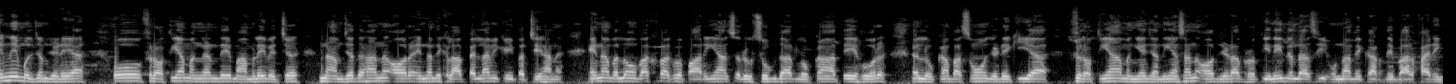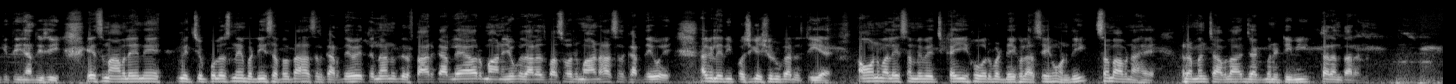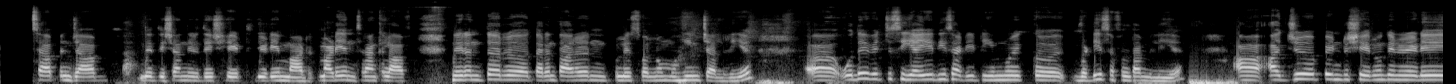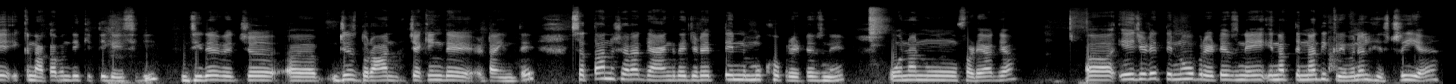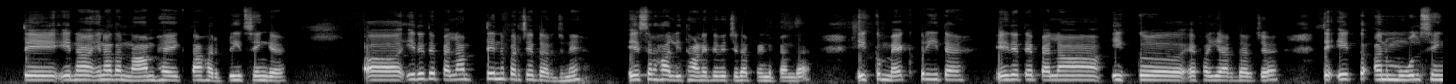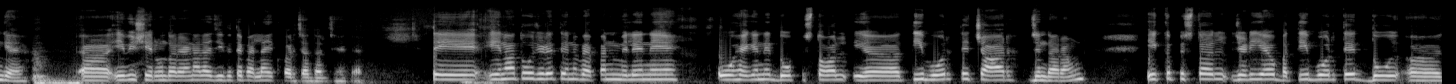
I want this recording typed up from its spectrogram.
ਤਿੰਨੇ ਮੁਲਜ਼ਮ ਜਿਹੜੇ ਆ, ਉਹ ਫਿਰੌਤੀਆਂ ਮੰਗਣ ਦੇ ਮਾਮਲੇ ਵਿੱਚ ਨਾਮਜ਼ਦ ਹਨ ਔਰ ਇਹਨਾਂ ਦੇ ਖਿਲਾਫ ਪਹਿਲਾਂ ਵੀ ਕਈ ਪਰਚੇ ਹਨ। ਇਹਨਾਂ ਵੱਲੋਂ ਵੱਖ-ਵੱਖ ਵਪਾਰੀਆਂ ਰਸੂਖਦਾਰ ਲੋਕਾਂ ਅਤੇ ਹੋਰ ਲੋਕਾਂ ਪਾਸੋਂ ਜਿਹੜੇ ਕੀ ਆ, ਫਿਰੌਤੀਆਂ ਮੰਗੀਆਂ ਜਾਂਦੀਆਂ ਸਨ ਔਰ ਜਿਹੜਾ ਫਿਰੌਤੀ ਨਹੀਂ ਦਿੰਦਾ ਸੀ, ਉਹਨਾਂ ਦੇ ਘਰ ਦੇ ਬਾਹਰ ਫਾਇਰਿੰਗ ਕੀਤੀ ਜਾਂਦੀ ਸੀ। ਇਸ ਮਾਮਲੇ ਨੇ ਵਿੱਚ ਪੁਲਿਸ ਨੇ ਵੱਡੀ ਸਫਲਤਾ ਹਾਸਲ ਕਰਦੇ ਹੋਏ ਤਿੰਨਾਂ ਨੂੰ ਗ੍ਰਿਫਤਾਰ ਕਰ ਲਿਆ ਔਰ ਮਾਨਯੋਗ ਅਦਾਲਤ ਪਾਸੋਂ ਰਿਮਾਂਡ ਹਾਸਲ ਕਰਦੇ ਹੋਏ ਅਗਲੇ ਦੀ ਪੁੱਛਗਿੱਛ ਸ਼ੁਰੂ ਕਰ ਦਿੱਤੀ ਹੈ। ਆਉਣ ਵਾਲੇ ਸਮੇਂ ਵਿੱਚ ਕਈ ਹੋਰ ਵੱਡੇ ਖੁਲਾਸੇ ਹੋਣ ਦੀ ਸੰਭਾਵਨਾ ਹੈ। ਰਮਨ ਚਾਵਲਾ ਜਗਬਨੀ ਟੀਵੀ, ਤਰਨਤਾਰਨ। ਸਾਹਿਬ ਪੰਜਾਬ ਦੇ ਦਿਸ਼ਾ ਨਿਰਦੇਸ਼ ਹੇਠ ਜਿਹੜੇ ਮਾੜ- ਮਾੜੇ ਅਨਸਰਾਂ ਖਿਲਾਫ ਨਿਰੰਤਰ ਤਰਨਤਾਰਨ ਪੁਲਿਸ ਵੱਲੋਂ ਮੁਹਿੰਮ ਚੱਲ ਰਹੀ ਹੈ। ਉਹਦੇ ਵਿੱਚ ਸੀਆਈਏ ਦੀ ਸਾਡੀ ਟੀਮ ਨੂੰ ਇੱਕ ਵੱਡੀ ਸਫਲਤਾ ਮਿਲੀ ਹੈ। ਅੱਜ ਪਿੰਡ ਸ਼ੇਰੋਂ ਦੇ ਨੇੜੇ ਇੱਕ ਨਾਕਾਬੰਦੀ ਕੀਤੀ ਗਈ ਸੀਗੀ, ਜਿਹਦੇ ਵਿੱਚ ਜਿਸ ਦੌਰਾਨ ਚੈਕਿੰਗ ਦੇ ਟਾਈਮ ਤੇ ਸੱਤਾ ਨਸ਼ਰਾ ਗੈਂਗ ਦੇ ਜਿਹੜੇ ਤਿੰਨ ਮੁੱਖ ਆਪਰੇਟਿਵਸ ਨੇ, ਉਹਨਾਂ ਨੂੰ ਫੜਿਆ ਗਿਆ। ਇਹ ਜਿਹੜੇ ਤਿੰਨੋਂ ਆਪਰੇਟਿਵਸ ਨੇ, ਇਹਨਾਂ ਤਿੰਨਾਂ ਦੀ ਕ੍ਰਿਮੀਨਲ ਹਿਸਟਰੀ ਹੈ। ਤੇ ਇਹਨਾਂ ਇਹਨਾਂ ਦਾ ਨਾਮ ਹੈ ਇੱਕ ਤਾਂ ਹਰਪ੍ਰੀਤ ਸਿੰਘ ਹੈ। ਇਹਦੇ ਤੇ ਪਹਿਲਾਂ ਤਿੰਨ ਪਰਚੇ ਦਰਜ ਨੇ। ਇਹ ਸਰਹਾਲੀ ਥਾਣੇ ਦੇ ਵਿੱਚ ਇਹਦਾ ਪਿੰਡ ਪੈਂਦਾ ਇੱਕ ਮਹਿਕਪ੍ਰੀਤ ਹੈ। ਇਹਦੇ ਤੇ ਪਹਿਲਾਂ ਇੱਕ ਐਫ ਆਈ ਆਰ ਦਰਜ ਹੈ ਤੇ ਇੱਕ ਅਨਮੋਲ ਸਿੰਘ ਹੈ। ਇਹ ਵੀ ਸ਼ੇਰੋਂ ਦਾ ਰਹਿਣ ਵਾਲਾ ਜਿਹਦੇ ਤੇ ਪਹਿਲਾਂ ਇੱਕ ਪਰਚਾ ਦਰਜ ਹੈਗਾ ਹੈ। ਤੇ ਇਹਨਾਂ ਤੋਂ ਜਿਹੜੇ ਤਿੰਨ ਵੈਪਨ ਮਿਲੇ ਨੇ ਉਹ ਹੈਗੇ ਨੇ ਦੋ ਪਿਸਤੌਲ ਅ, 30 ਬੋਰ ਤੇ ਚਾਰ ਜਿੰਦਾ ਰਾਉਂਡ। ਇੱਕ ਪਿਸਤਲ ਜਿਹੜੀ ਹੈ ਉਹ 32 ਬੋਰ ਤੇ ਦੋ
